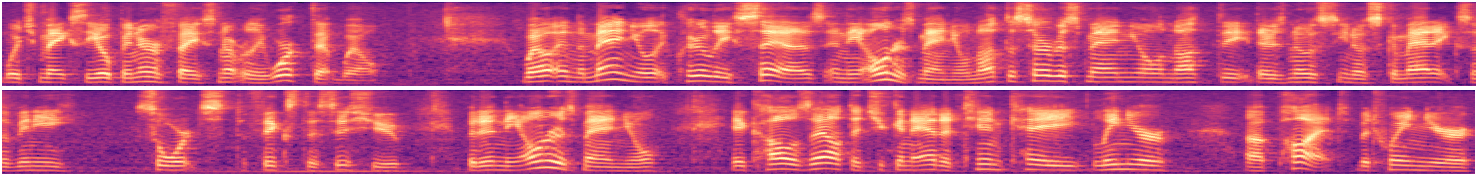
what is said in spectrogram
which makes the open interface not really work that well. Well, in the manual, it clearly says in the owner's manual, not the service manual, not the there's no you know schematics of any sorts to fix this issue, but in the owner's manual, it calls out that you can add a 10k linear uh, pot between your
